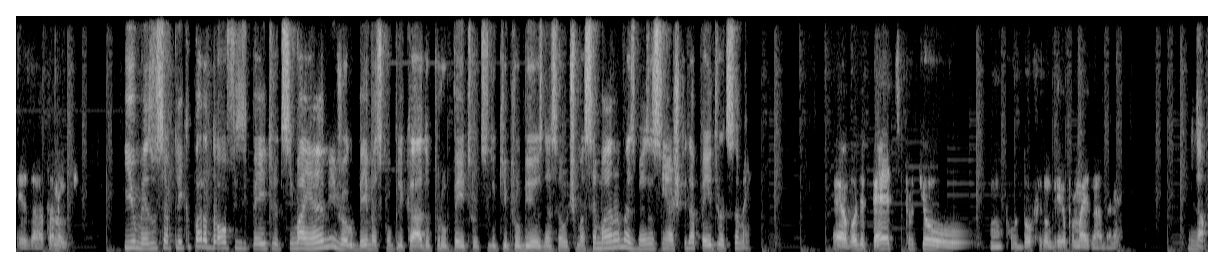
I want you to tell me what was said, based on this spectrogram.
Exatamente. E o mesmo se aplica para Dolphins e Patriots em Miami. Jogo bem mais complicado para o Patriots do que para o Bills nessa última semana, mas mesmo assim acho que dá Patriots também. É, eu vou de Pets porque o, o Dolphins não briga por mais nada, né? Não.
